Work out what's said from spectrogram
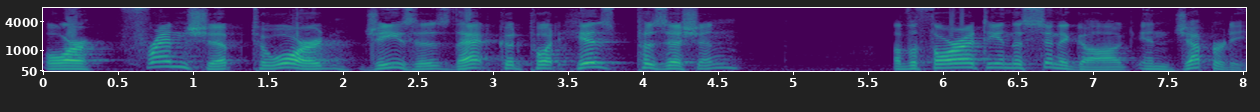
or friendship toward Jesus, that could put his position of authority in the synagogue in jeopardy.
